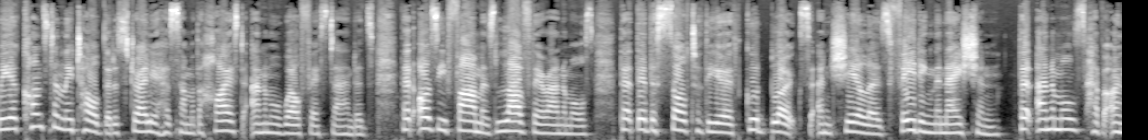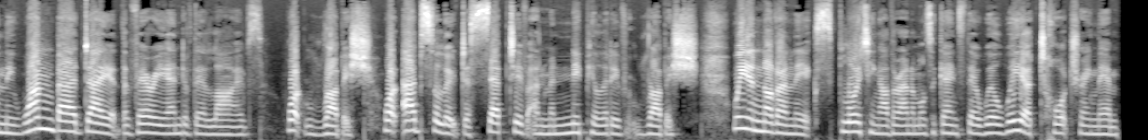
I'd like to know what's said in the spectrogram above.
We are constantly told that Australia has some of the highest animal welfare standards, that Aussie farmers love their animals, that they're the salt of the earth, good blokes and shearers feeding the nation, that animals have only one bad day at the very end of their lives. What rubbish. What absolute deceptive and manipulative rubbish. We are not only exploiting other animals against their will, we are torturing them,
